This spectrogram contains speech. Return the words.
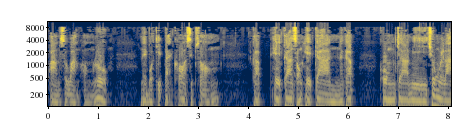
ความสว่างของโลก ในบทที่ 8 ข้อ 12กับเหตุการณ์สองเหตุการณ์นะครับ คงจะมีช่วงเวลา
